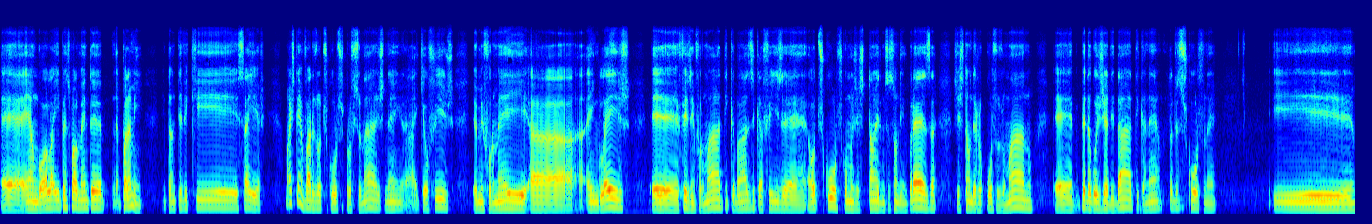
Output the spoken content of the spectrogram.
é, em Angola e principalmente para mim. Então tive que sair. Mas tem vários outros cursos profissionais né, que eu fiz. Eu me formei uh, em inglês, eh, fiz informática básica, fiz eh, outros cursos como gestão e administração de empresa, gestão de recursos humanos, eh, pedagogia didática, né, todos esses cursos. Né. E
